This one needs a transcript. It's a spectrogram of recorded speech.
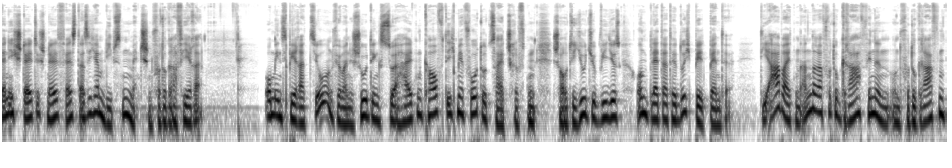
denn ich stellte schnell fest, dass ich am liebsten Menschen fotografiere. Um Inspiration für meine Shootings zu erhalten, kaufte ich mir Fotozeitschriften, schaute YouTube-Videos und blätterte durch Bildbände. Die Arbeiten anderer Fotografinnen und Fotografen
